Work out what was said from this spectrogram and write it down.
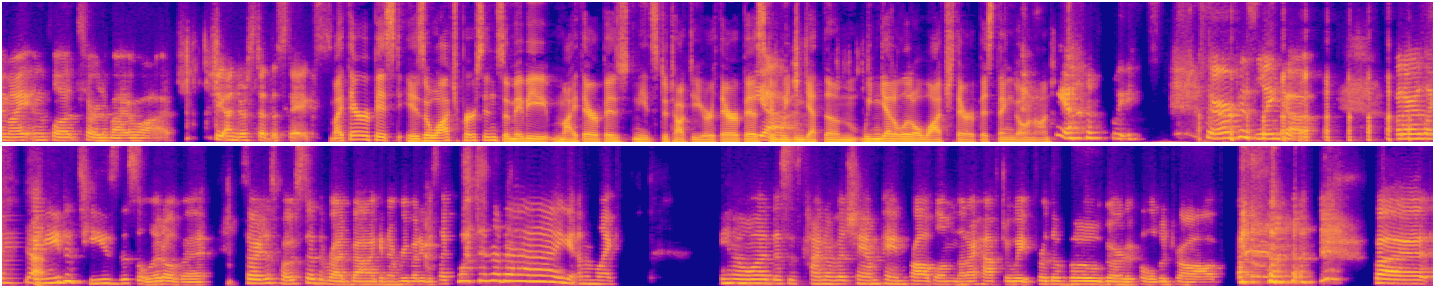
I might influence her to buy a watch. She understood the stakes. My therapist is a watch person, so maybe my therapist needs to talk to your therapist yeah. and we can get them we can get a little watch therapist thing going on. yeah, please. Therapist link up. but I was like, yeah. I need to tease this a little bit. So I just posted the red bag and everybody was like, What's in the bag? And I'm like, you know what? This is kind of a champagne problem that I have to wait for the Vogue article to drop. but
